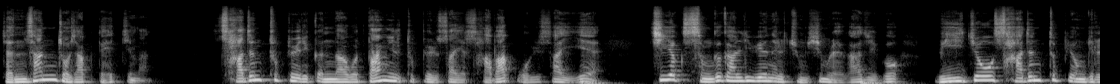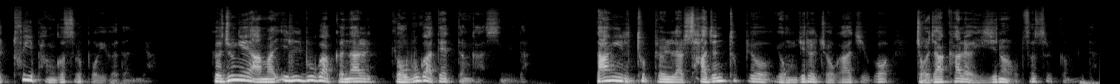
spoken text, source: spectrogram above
전산 조작도 했지만 사전투표일이 끝나고 당일 투표일 사이에 4박 5일 사이에 지역선거관리위원회를 중심으로 해가지고 위조 사전투표용지를 투입한 것으로 보이거든요. 그중에 아마 일부가 그날 교부가 됐던 것 같습니다. 당일 투표일 날 사전투표 용지를 줘가지고 조작할 의지는 없었을 겁니다.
